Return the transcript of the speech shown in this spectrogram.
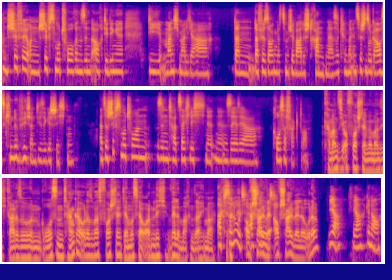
Und Schiffe und Schiffsmotoren sind auch die Dinge, die manchmal ja dann dafür sorgen, dass zum Beispiel Wale stranden. Also kennt man inzwischen sogar aus Kinderbüchern diese Geschichten. Also Schiffsmotoren sind tatsächlich ein ne, ne sehr, sehr großer Faktor. Kann man sich auch vorstellen, wenn man sich gerade so einen großen Tanker oder sowas vorstellt, der muss ja ordentlich Welle machen, sag ich mal. Absolut. auf, absolut. Schallwelle, auf Schallwelle, oder? Ja, ja, genau.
